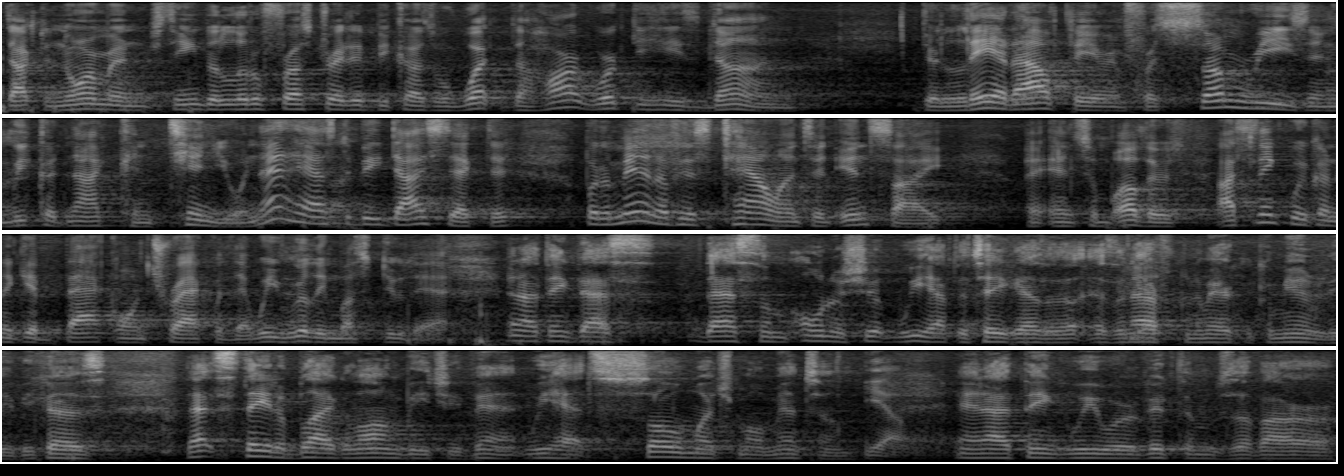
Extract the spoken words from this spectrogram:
Dr. Norman seemed a little frustrated because of what the hard work that he's done. They're laid out there, and for some reason, we could not continue. And that has to be dissected. But a man of his talents and insight, and some others, I think we're going to get back on track with that. We really must do that. And I think that's that's some ownership we have to take as, a, as an yes. African American community because that State of Black Long Beach event, we had so much momentum. Yeah. And I think we were victims of our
